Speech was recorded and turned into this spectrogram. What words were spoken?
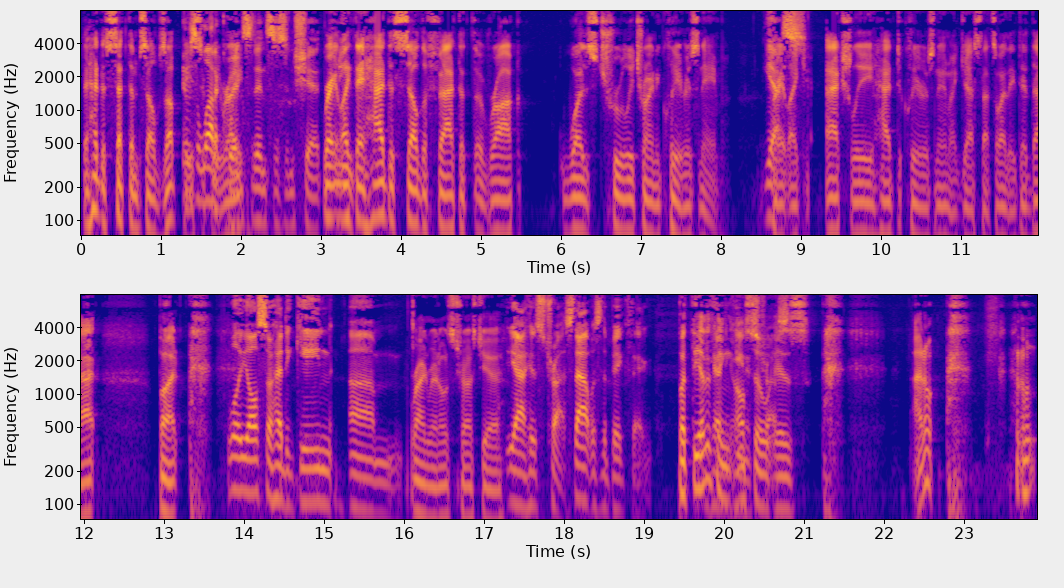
they had to set themselves up. there's a lot of right? coincidences and shit. Right, I mean, like they had to sell the fact that The Rock was truly trying to clear his name. yes, Right, like actually had to clear his name. I guess that's why they did that. But well, he also had to gain, um, Ryan Reynolds trust, yeah. yeah, his trust. That was the big thing. But the other thing also is, I don't, I don't,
